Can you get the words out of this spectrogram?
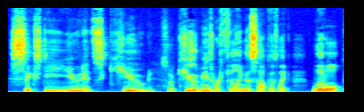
60 units cubed. So cubed means we're filling this up with like little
